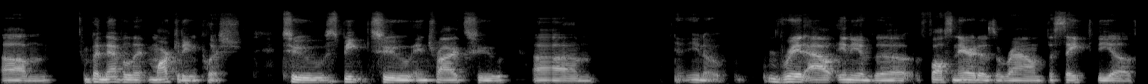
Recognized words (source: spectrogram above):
um, benevolent marketing push to speak to and try to um, you know rid out any of the false narratives around the safety of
